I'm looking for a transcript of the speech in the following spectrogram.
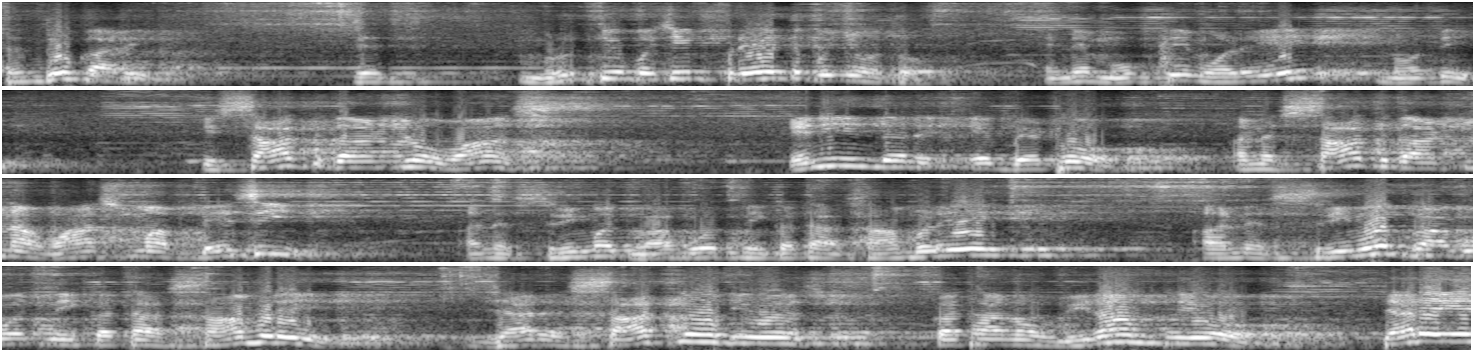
ધંધુકારી, જે મૃત્યુ પછી પ્રેત બન્યો હતો. એને મુક્તિ મળી નહોતી. એ સાત ગાંઠનો વાંસ એની અંદર એ બેઠો અને સાત ગાંઠના વાંસમાં બેસી અને શ્રીમદ ભાગવતની કથા સાંભળી અને શ્રીમદ ભાગવતની કથા સાંભળી, જ્યારે સાતમો દિવસ કથાનો વિરામ થયો, ત્યારે એ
